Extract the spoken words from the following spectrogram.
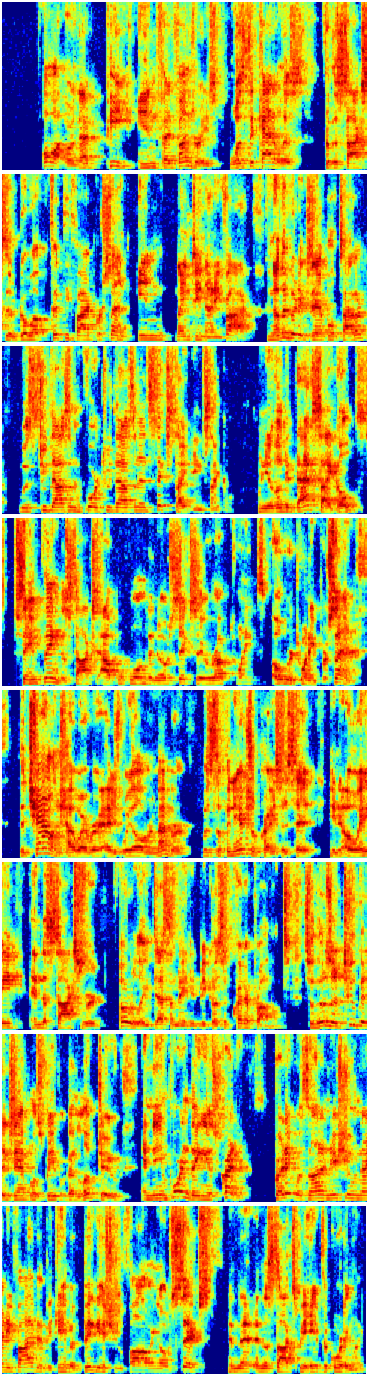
thought or that peak in Fed funds rates was the catalyst for the stocks to go up 55% in 1995. Another good example, Tyler, was 2004 2006 tightening cycle. When you look at that cycle, same thing. The stocks outperformed in 06. They were up 20 over 20%. The challenge, however, as we all remember, was the financial crisis hit in 08 and the stocks were totally decimated because of credit problems. So those are two good examples people can look to. And the important thing is credit. Credit was not an issue in 95. It became a big issue following 06 and the, and the stocks behaved accordingly.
